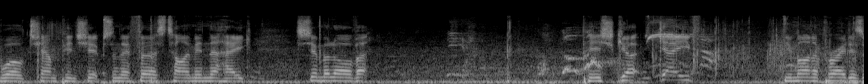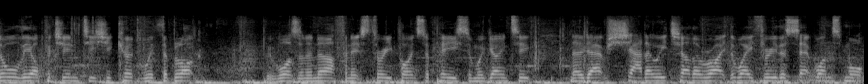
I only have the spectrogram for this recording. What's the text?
World Championships and their first time in The Hague. Tsimbalova. Pischke gave Humana Paredes all the opportunity she could with the block. It wasn't enough, and it's three points apiece, and we're going to, no doubt, shadow each other right the way through the set once more.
